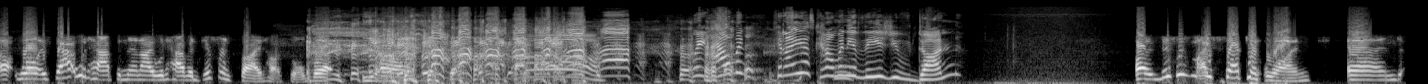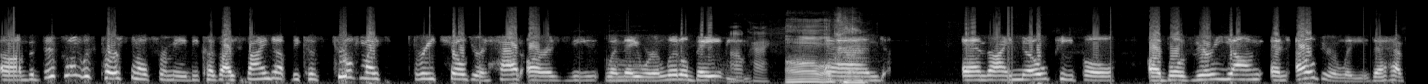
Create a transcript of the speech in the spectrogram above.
uh, well if that would happen then i would have a different side hustle but Wait, how many? Can I ask how many of these you've done? uh, this is my second one and um, but this one was personal for me because i signed up because two of my three children had rsv when they were little babies okay Oh, okay. and and I know people are both very young and elderly that have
